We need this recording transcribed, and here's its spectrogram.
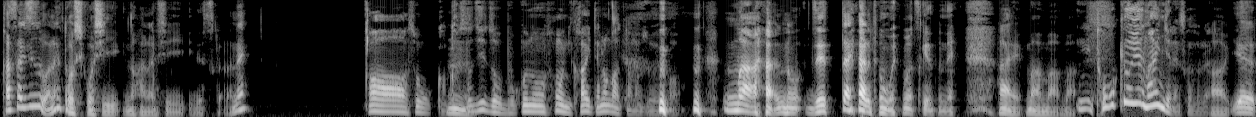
笠地蔵はね、年越しの話ですからね。ああ、そうか。うん傘地蔵僕の方に書いてなかったな、そういえば。まあ、あの、絶対あると思いますけどね。はい。まあまあまあ。東京じゃないんじゃないですか、それ。あいや、いや、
